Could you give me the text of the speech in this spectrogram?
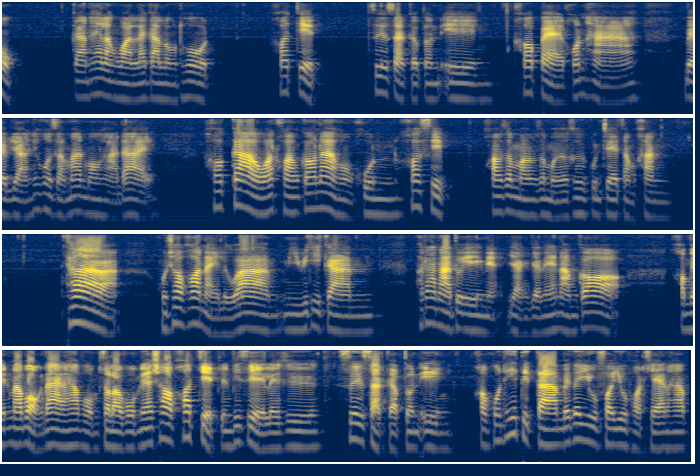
6 การให้รางวัลและการลงโทษ ข้อ 7 ซื่อสัตย์กับตนเอง ข้อ 8 ค้นหา แบบอย่างที่คุณสามารถมองหาได้ ข้อ 9 วัดความก้าวหน้าของคุณ ข้อ 10 ความสม่ำเสมอคือกุญแจสำคัญ ถ้าคุณชอบข้อไหนหรือว่ามีวิธีการพัฒนาตัวเองเนี่ยอยากจะแนะนำก็คอมเมนต์มาบอกได้นะครับผมสำหรับผมเนี่ยชอบข้อ 7 เป็นพิเศษเลยคือ ซื่อสัตย์กับตนเอง ขอบคุณที่ติดตาม Better You for You Podcast นะครับ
